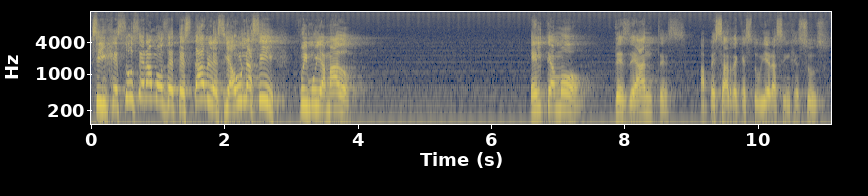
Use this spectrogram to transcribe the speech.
Sin Jesús éramos detestables y aún así fui muy amado. Él te amó desde antes, a pesar de que estuvieras sin Jesús.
